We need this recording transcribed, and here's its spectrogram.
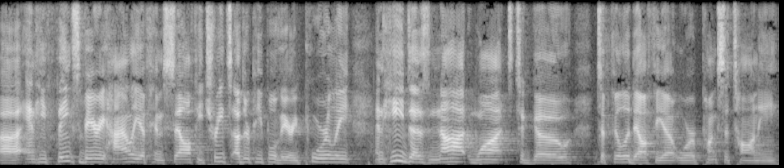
uh, and he thinks very highly of himself. He treats other people very poorly, and he does not want to go to Philadelphia or Punxsutawney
